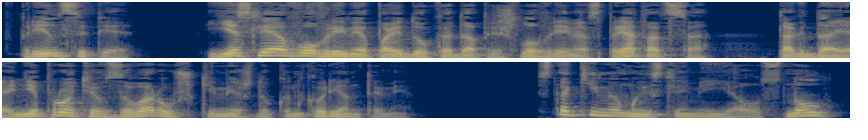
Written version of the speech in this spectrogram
В принципе, если я вовремя пойду, когда пришло время спрятаться, тогда я не против заварушки между конкурентами. С такими мыслями я уснул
